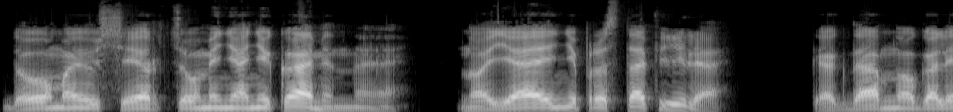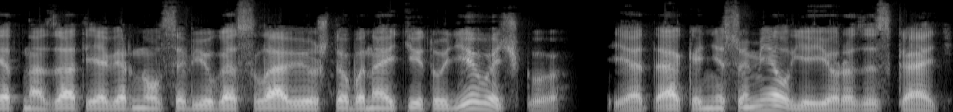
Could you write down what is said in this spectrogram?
Думаю, сердце у меня не каменное. Но я и не простофиля. Когда много лет назад я вернулся в Югославию, чтобы найти ту девочку, я так и не сумел ее разыскать.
